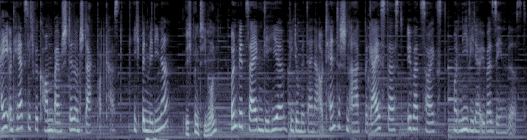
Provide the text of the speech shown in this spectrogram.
Hi und herzlich willkommen beim Still und Stark Podcast. Ich bin Melina. Ich bin Timon. Und wir zeigen dir hier, wie du mit deiner authentischen Art begeisterst, überzeugst und nie wieder übersehen wirst.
